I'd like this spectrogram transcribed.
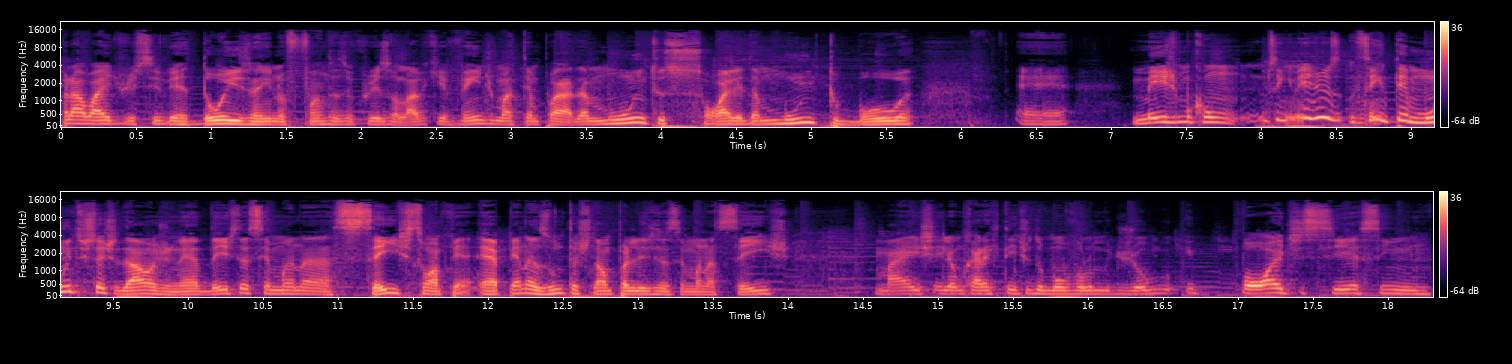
para wide receiver 2 aí no Fantasy, Chris Olave, que vem de uma temporada muito sólida, muito boa. É, mesmo com. Assim, mesmo sem ter muitos touchdowns, né? Desde a semana 6, são é apenas um touchdown para ele desde a semana 6. Mas ele é um cara que tem tido um bom volume de jogo e pode ser, assim.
